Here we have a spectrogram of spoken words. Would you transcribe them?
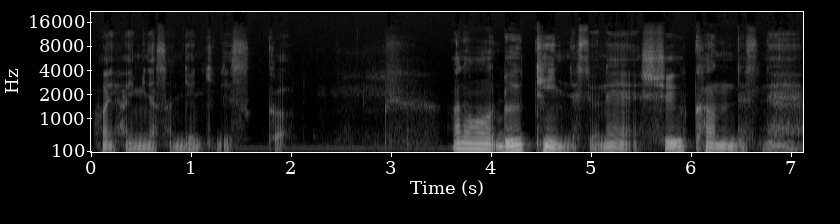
はいはい皆さん元気ですか？あのルーティンですよね。習慣ですね。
